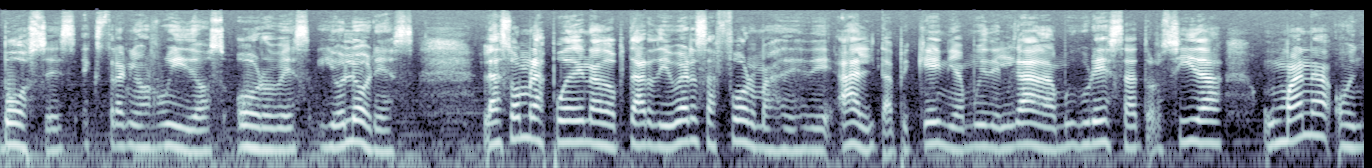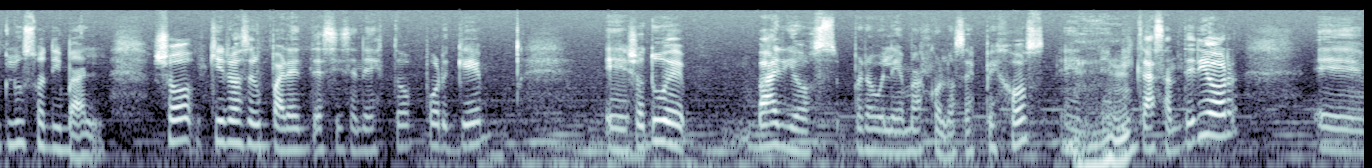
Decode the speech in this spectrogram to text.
voces, extraños ruidos, orbes y olores. Las sombras pueden adoptar diversas formas, desde alta, pequeña, muy delgada, muy gruesa, torcida, humana o incluso animal. Yo quiero hacer un paréntesis en esto porque eh, yo tuve varios problemas con los espejos en, mi casa anterior. Eh,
